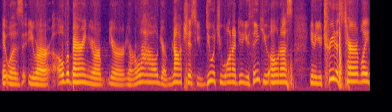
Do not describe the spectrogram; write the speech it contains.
it was you are overbearing, you're, you're, you're loud, you're obnoxious, you do what you want to do, you think you own us, you know, you treat us terribly.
